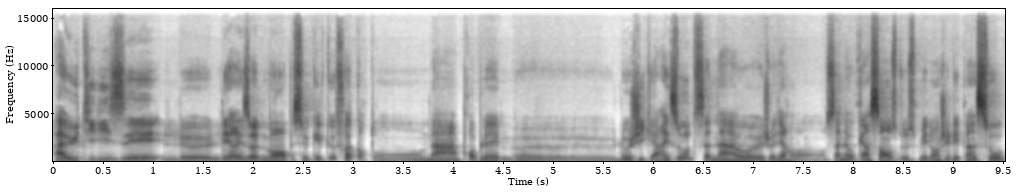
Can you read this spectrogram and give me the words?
à utiliser les raisonnements, parce que quelquefois, quand on a un problème euh, logique à résoudre, ça n'a, euh, je veux dire, ça n'a aucun sens de se mélanger les pinceaux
